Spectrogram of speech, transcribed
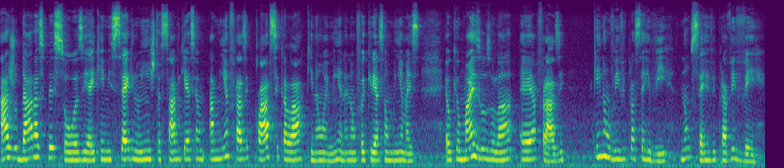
ajudar as pessoas. E aí, quem me segue no Insta sabe que essa é a minha frase clássica lá, que não é minha, né? Não foi criação minha, mas é o que eu mais uso lá: é a frase: quem não vive para servir, não serve para viver.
